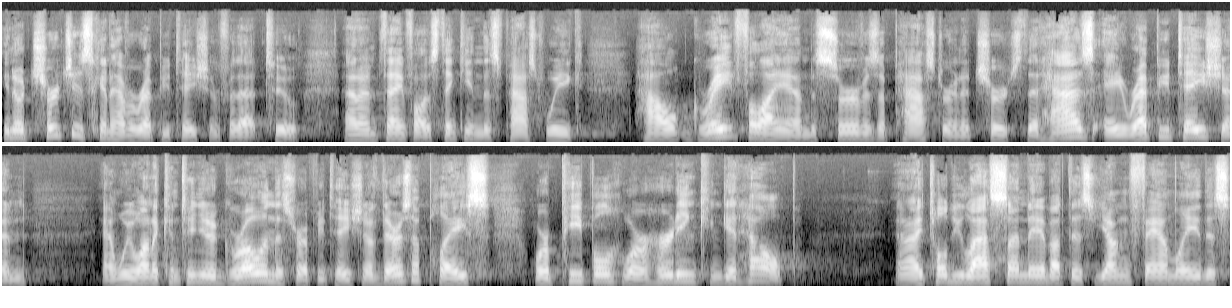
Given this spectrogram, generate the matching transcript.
You know, churches can have a reputation for that too. And I'm thankful. I was thinking this past week how grateful I am to serve as a pastor in a church that has a reputation, and we want to continue to grow in this reputation of there's a place where people who are hurting can get help. And I told you last Sunday about this young family, this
